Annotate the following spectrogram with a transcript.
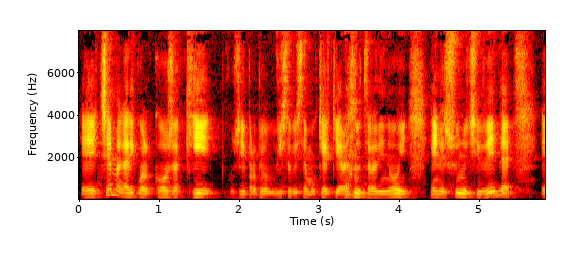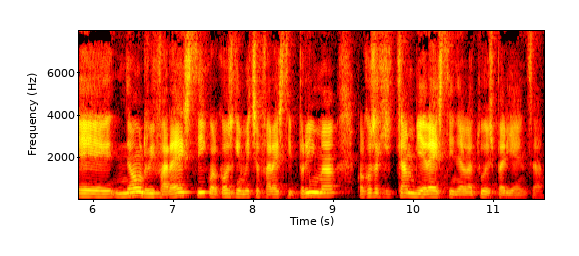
eh, c'è magari qualcosa che, così proprio visto che stiamo chiacchierando tra di noi e nessuno ci vede, eh, non rifaresti, qualcosa che invece faresti prima, qualcosa che cambieresti nella tua esperienza?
